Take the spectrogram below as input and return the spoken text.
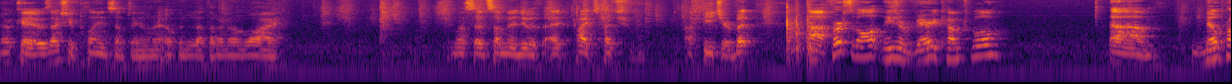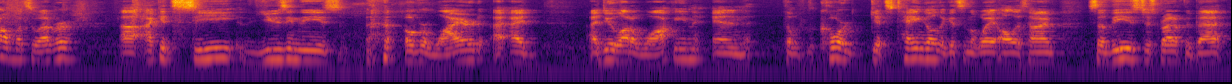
Okay, it was actually playing something when I opened it up. I don't know why. It must have had something to do with I probably touch a feature. But uh, first of all, these are very comfortable. Um, no problem whatsoever. Uh, I could see using these over wired. I, I I do a lot of walking and the cord gets tangled. It gets in the way all the time. So these, just right off the bat,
